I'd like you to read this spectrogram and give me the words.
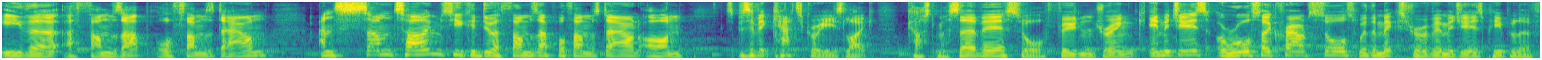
either a thumbs up or thumbs down. And sometimes you can do a thumbs up or thumbs down on specific categories like customer service or food and drink. Images are also crowdsourced with a mixture of images people have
